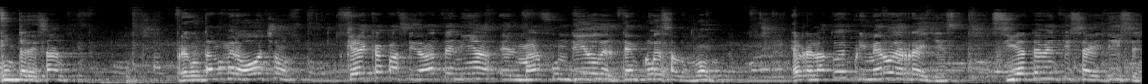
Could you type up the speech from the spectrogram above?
Interesante. Pregunta número 8. ¿Qué capacidad tenía el mar fundido del templo de Salomón? El relato de Primero de Reyes 7.26 dice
